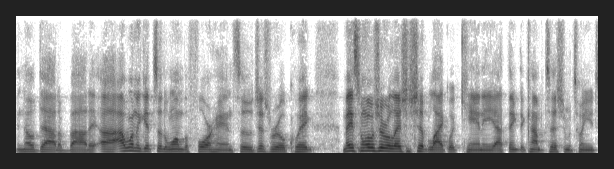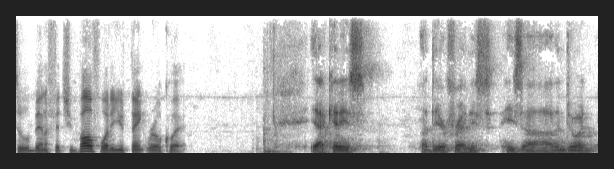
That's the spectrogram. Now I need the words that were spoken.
No doubt about it. Uh, I want to get to the one beforehand, so just real quick, Mason, what was your relationship like with Kenny? I think the competition between you two will benefit you both. What do you think, real quick? Yeah, Kenny's a dear friend. He's he's uh, I've enjoyed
